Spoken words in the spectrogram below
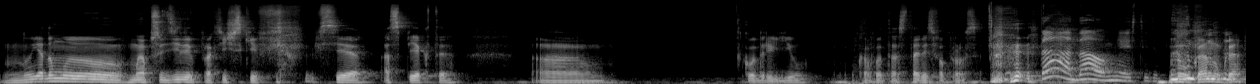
Ну, я думаю, мы обсудили практически все аспекты э, код-ревью. У кого-то остались вопросы. Да, да, у меня есть один. Ну-ка, ну-ка.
